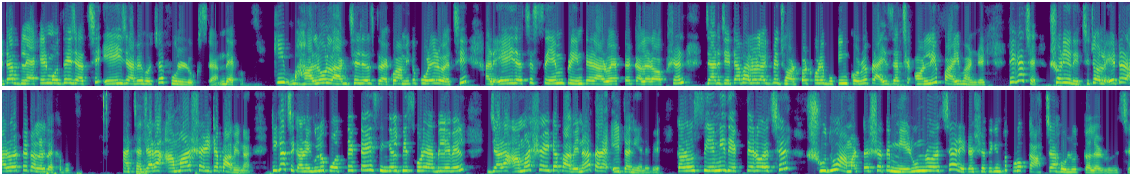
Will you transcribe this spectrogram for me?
এটা ব্ল্যাক এর মধ্যেই যাচ্ছে, এই যাবে হচ্ছে ফুল লুকসটা দেখো, কি ভালো লাগছে জাস্ট দেখো, আমি তো পরে রয়েছি, আর এই যাচ্ছে সেম প্রিন্টের আরও একটা কালার অপশন যার যেটা ভালো লাগবে ঝটপট করে বুকিং করবে প্রাইস যাচ্ছে অনলি ফাইভ হান্ড্রেড ঠিক আছে? সরিয়ে দিচ্ছি, চলো, এটার আরও একটা কালার দেখাবো। আচ্ছা যারা আমার শাড়িটা পাবে না, ঠিক আছে? কারণ এগুলো প্রত্যেকটাই সিঙ্গেল পিস করে অ্যাভেলেবেল যারা আমার শাড়িটা পাবে না, তারা এটা নিয়ে নেবে। কারণ সেমই দেখতে রয়েছে, শুধু আমারটার সাথে মেরুন রয়েছে, আর এটার সাথে কিন্তু পুরো কাঁচা হলুদ কালার রয়েছে।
